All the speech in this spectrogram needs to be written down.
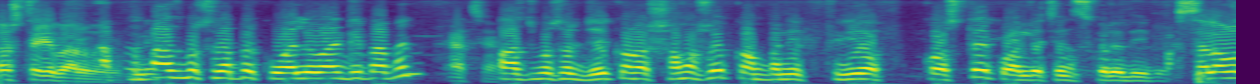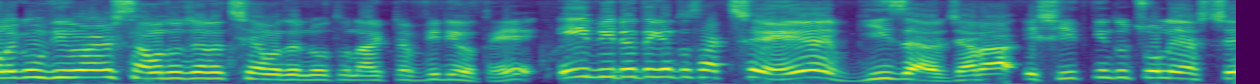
দশ থেকে বারো আপনি পাঁচ বছর আপনার কোয়ালিটি ওয়ারেন্টি পাবেন। আচ্ছা। পাঁচ বছর যে কোনো সমস্যা কোম্পানি ফ্রি অফ কস্টে কোয়ালিটি চেঞ্জ করে দিবে। আসসালামু আলাইকুম ভিউয়ার্স আমাদের জানাচ্ছি আমাদের নতুন আরেকটা ভিডিওতে। এই ভিডিওতে কিন্তু থাকছে গিজার। যারা এই শীত কিন্তু চলে আসছে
